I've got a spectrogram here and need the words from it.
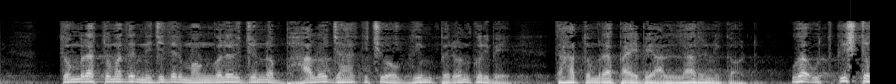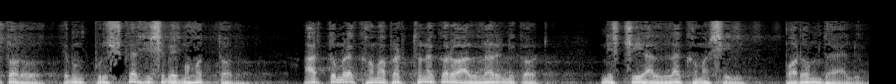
তোমরা তোমাদের নিজেদের মঙ্গলের জন্য ভালো যাহা কিছু অগ্রিম প্রেরণ করিবে, তাহা তোমরা পাইবে আল্লাহর নিকট। উহা উৎকৃষ্টতর এবং পুরস্কার হিসেবে মহত্তর। আর তোমরা ক্ষমা প্রার্থনা করো আল্লাহর নিকট। নিশ্চয়ই আল্লাহ ক্ষমাশীল। পরম দয়ালু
